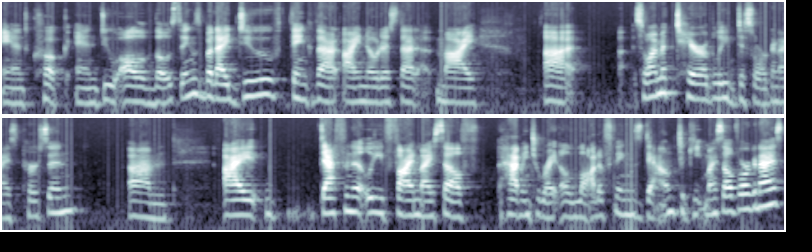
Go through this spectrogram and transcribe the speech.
and cook and do all of those things. But I do think that I noticed that my uh, so I'm a terribly disorganized person. Um, I definitely find myself having to write a lot of things down to keep myself organized.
